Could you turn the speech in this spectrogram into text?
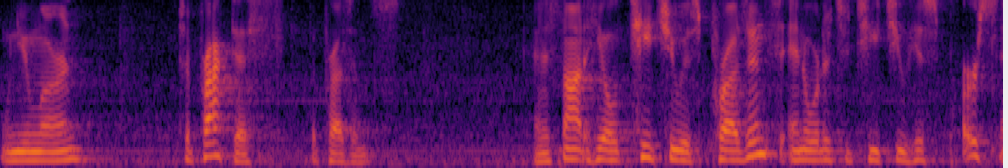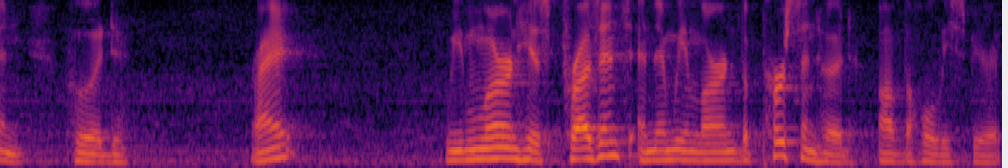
when you learn to practice the presence. And it's not He'll teach you His presence in order to teach you His personhood, right? We learn his presence and then we learn the personhood of the Holy Spirit.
